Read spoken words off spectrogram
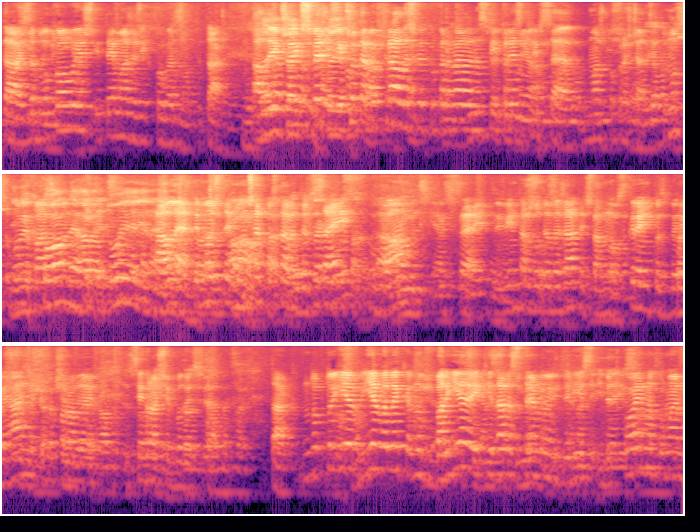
Так, заблоковуєш і ти можеш їх повернути. Так. Але якщо їх швидко, якщо тебе вкрали, швидко перевели на свій пристрій, все, можеш попрощатися. Тому з собою бажано. Але ти можеш цей планшет поставити в сейф, в банк і все. І Він там буде лежати, чи там ну, в скриньку зберігання, що ці гроші будуть в тебе. Так, ну тобто є, є велике ну, бар'єри, які зараз стримують ріст біткоїна. По-моєму,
